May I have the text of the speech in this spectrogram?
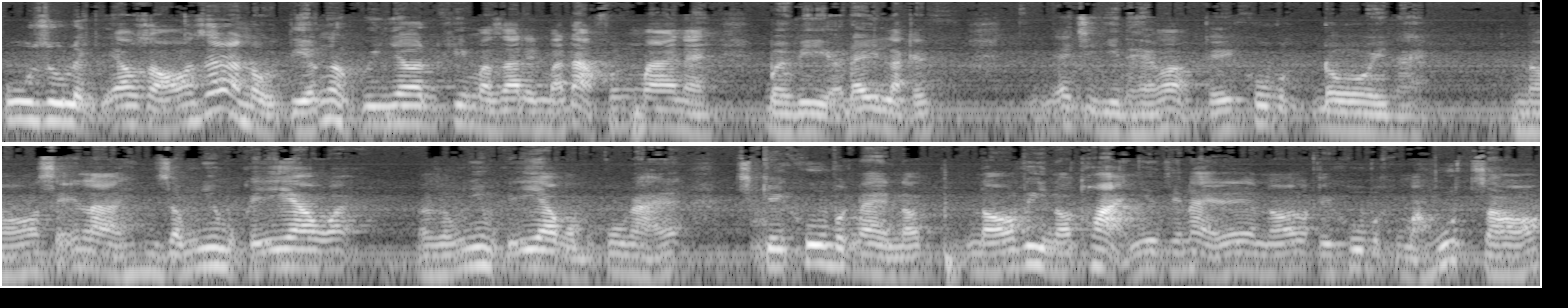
khu du lịch eo gió rất là nổi tiếng ở Quy Nhơn khi mà ra đến bán đảo Phương Mai này. Bởi vì ở đây là cái anh chị nhìn thấy không ạ? Cái khu vực đồi này nó sẽ là giống như một cái eo ấy nó giống như một cái eo của một cô gái ấy. cái khu vực này nó nó vì nó thoải như thế này nên nó là cái khu vực mà hút gió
